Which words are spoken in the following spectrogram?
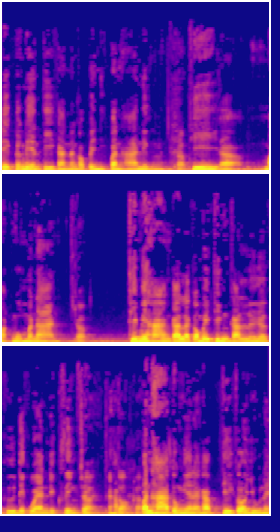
เด็กนักเรียนตีกันนั่นก็เป็นอีกปัญหาหนึ่งครับที่อ่าหมักหมมมานานครับที่ไม่ห่างกันแล้วก็ไม่ทิ้งกันเลยก็คือเด็กแว้นเด็กซิ่งใช่นะครับถูกต้องครับปัญหาตรงเนี้ยนะครับที่ก็อยู่ใน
